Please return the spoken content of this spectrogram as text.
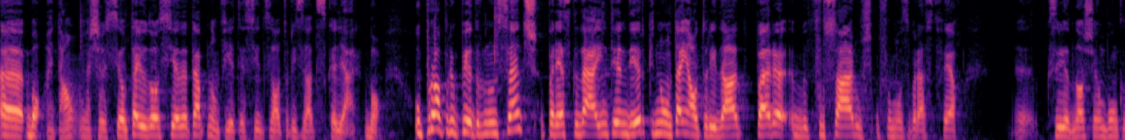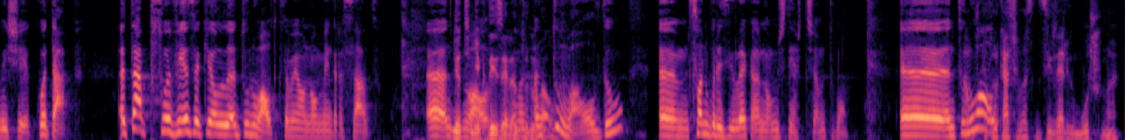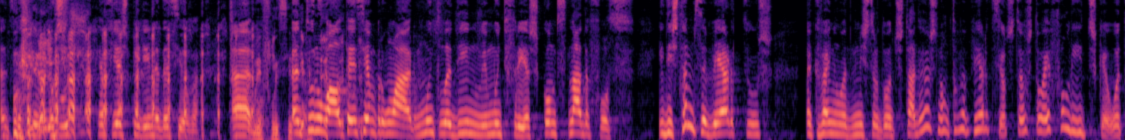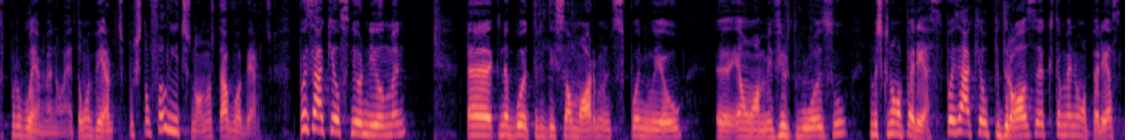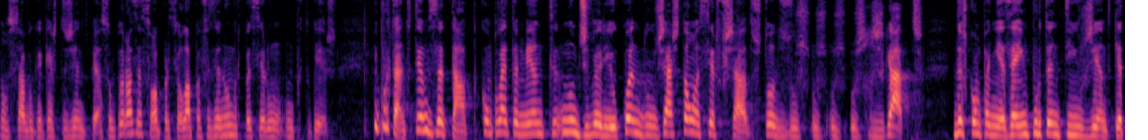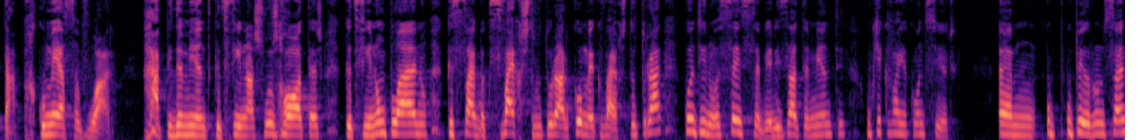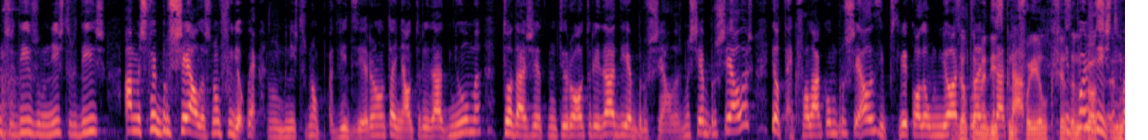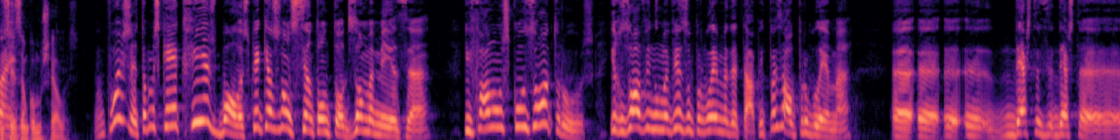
Uh, bom, então, mas se ele tem o dossiê da TAP, não devia ter sido desautorizado, se calhar. Bom, o próprio Pedro Nuno Santos parece que dá a entender que não tem autoridade para forçar o famoso braço de ferro que seria de nós ser um bom clichê, com a TAP. A TAP, por sua vez, aquele Antuno Aldo, que também é um nome engraçado. Uh, Eu tinha que dizer Antuno Aldo. Antuno Aldo, um, ah, só no Brasil é que há nomes destes, é muito bom. Uh, Antuno não, Aldo. Por acaso chama-se Desidério Murcho, não é? Desidério Murcho, é Aspirina da Silva. Uh, Uma infelicidade. Antuno Aldo tem sempre um ar muito ladino e muito fresco, como se nada fosse. E diz, estamos abertos a que venha um administrador do Estado. Eles não estão abertos, eles estão, estão é falidos, que é outro problema, não é? Estão abertos porque estão falidos, não, não estavam abertos. Depois há aquele senhor Nilman, uh, que na boa tradição mormon, suponho eu, uh, é um homem virtuoso, mas que não aparece. Depois há aquele Pedrosa, que também não aparece, não se sabe o que é que esta gente pensa. O Pedrosa só apareceu lá para fazer número, para ser um, um português. E, portanto, temos a TAP completamente num desvario, quando já estão a ser fechados todos os, os, os resgates das companhias é importante e urgente que a TAP recomece a voar rapidamente, que defina as suas rotas, que defina um plano, que saiba que se vai reestruturar, como é que vai reestruturar, continua sem saber exatamente o que é que vai acontecer. Um, o, o, Pedro Nuno Santos diz, o ministro diz, ah, mas foi Bruxelas, não fui eu. Ué, um ministro não pode vir dizer, eu não tenho autoridade nenhuma, toda a gente me tirou a autoridade e é Bruxelas. Mas se é Bruxelas, ele tem que falar com Bruxelas e perceber qual é o melhor mas ele também disse que não foi ele que fez a, negocia a, negociação vem... com Bruxelas. Pois, então, mas quem é que fez bolas? Porquê é que eles não se sentam todos a uma mesa e falam uns com os outros e resolvem de uma vez o problema da TAP? E depois há o problema uh, uh, desta, desta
